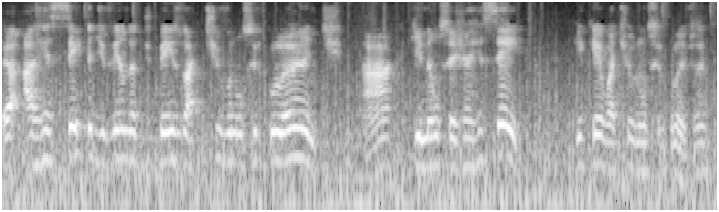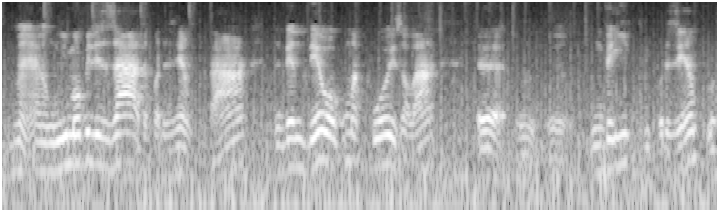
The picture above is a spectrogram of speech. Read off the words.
É, a receita de venda de bens do ativo não circulante, tá? Que não seja receita. O que é o ativo não circulante? É um imobilizado, por exemplo, tá? Vendeu alguma coisa lá, é, um, um, veículo, por exemplo,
